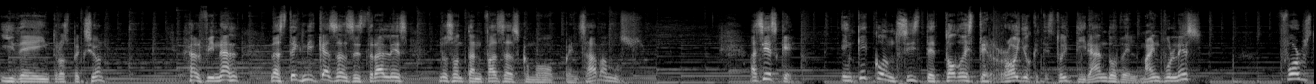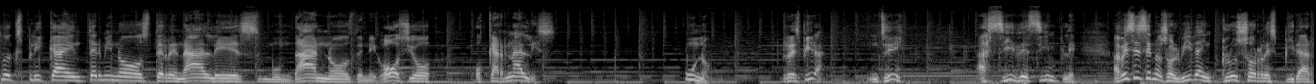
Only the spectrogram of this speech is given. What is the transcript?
y de introspección. Al final, las técnicas ancestrales no son tan falsas como pensábamos. Así es que, ¿en qué consiste todo este rollo que te estoy tirando del mindfulness? Forbes lo explica en términos terrenales, mundanos, de negocio o carnales. 1. Respira. Sí, Así de simple. A veces se nos olvida incluso respirar.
